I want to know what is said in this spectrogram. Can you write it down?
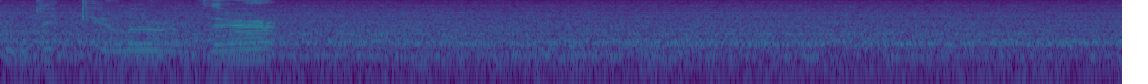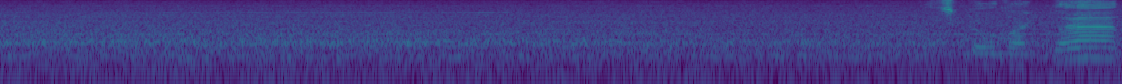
perpendicular there. Let's go like that.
